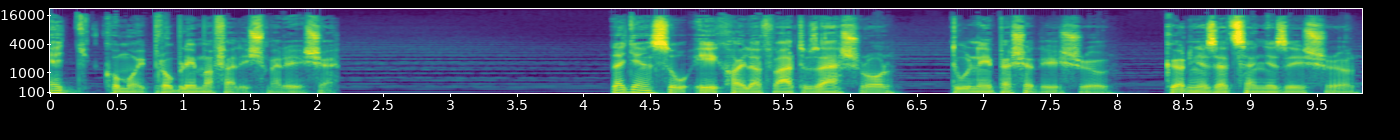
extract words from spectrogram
Egy komoly probléma felismerése. Legyen szó éghajlatváltozásról, túlnépesedésről, környezetszennyezésről,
